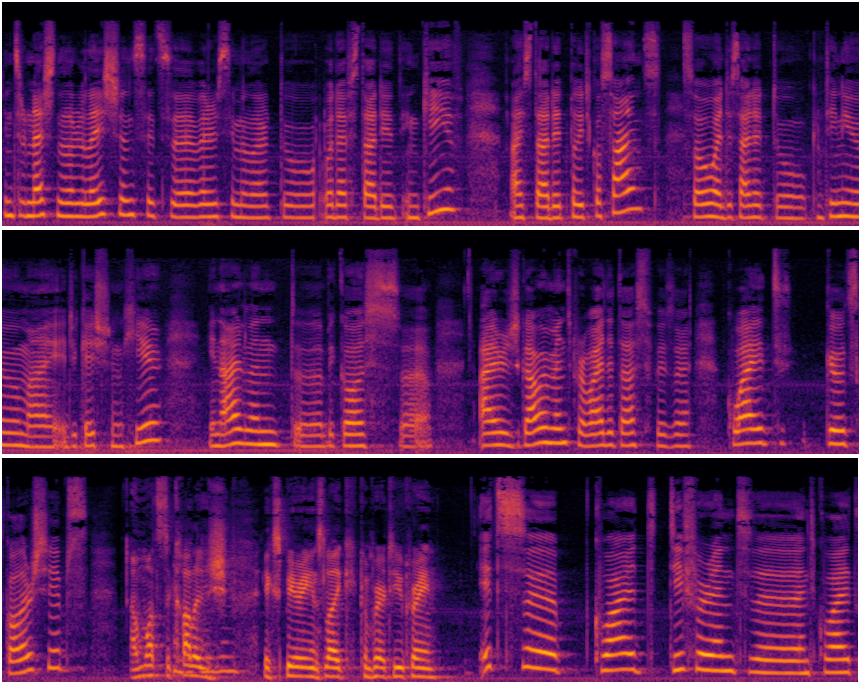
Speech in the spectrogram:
international relations. It's uh, very similar to what I've studied in Kiev. I studied political science, so I decided to continue my education here in Ireland uh, because uh, Irish government provided us with uh, quite good scholarships. And what's the college experience like compared to Ukraine? It's uh, quite different uh, and quite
